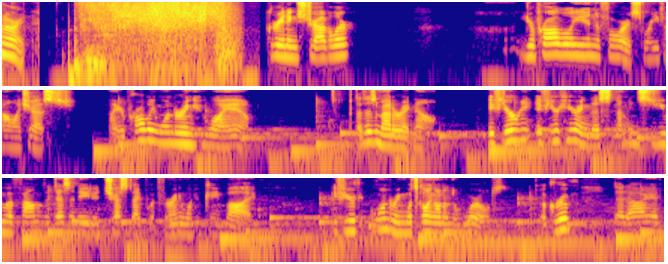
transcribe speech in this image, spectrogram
All right. Greetings, traveler. You're probably in the forest where you found my chest. Now, you're probably wondering who I am. That doesn't matter right now. If you're re- if you're hearing this, that means you have found the designated chest I put for anyone who came by. If you're wondering what's going on in the world, a group that I have,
